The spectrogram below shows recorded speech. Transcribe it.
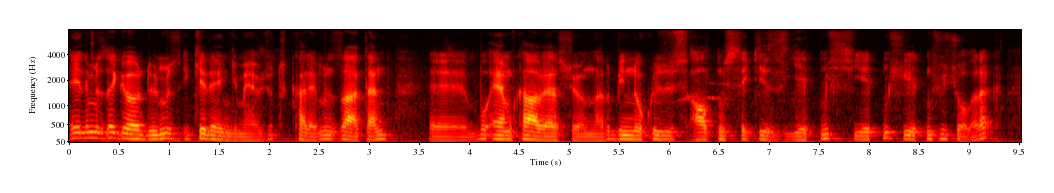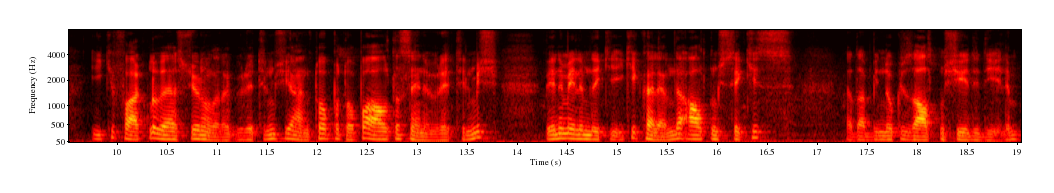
Elimizde gördüğümüz iki rengi mevcut. Kalemin zaten e, bu MK versiyonları 1968 70 70 73 olarak iki farklı versiyon olarak üretilmiş. Yani topu topu 6 sene üretilmiş. Benim elimdeki iki kalemde 68 ya da 1967 diyelim.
